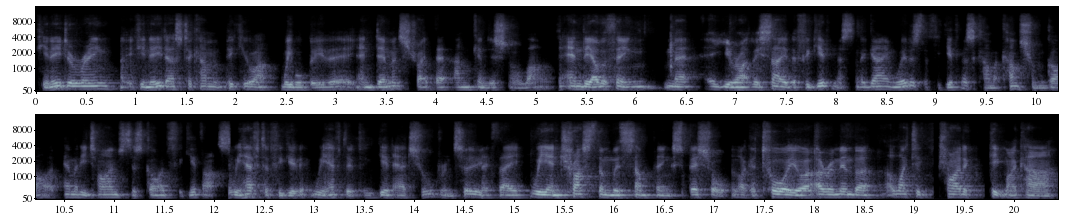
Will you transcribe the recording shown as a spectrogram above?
if you need to ring, if you need us to come and pick you up, we will be there and demonstrate that unconditional love. And the other thing, Matt, you rightly say, the forgiveness. And again, where does the forgiveness come? It comes from God. How many times does God forgive us? We have to forgive we have to forgive our children too. If they we entrust them with something special, like a toy, or I remember I like to try to keep my car,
